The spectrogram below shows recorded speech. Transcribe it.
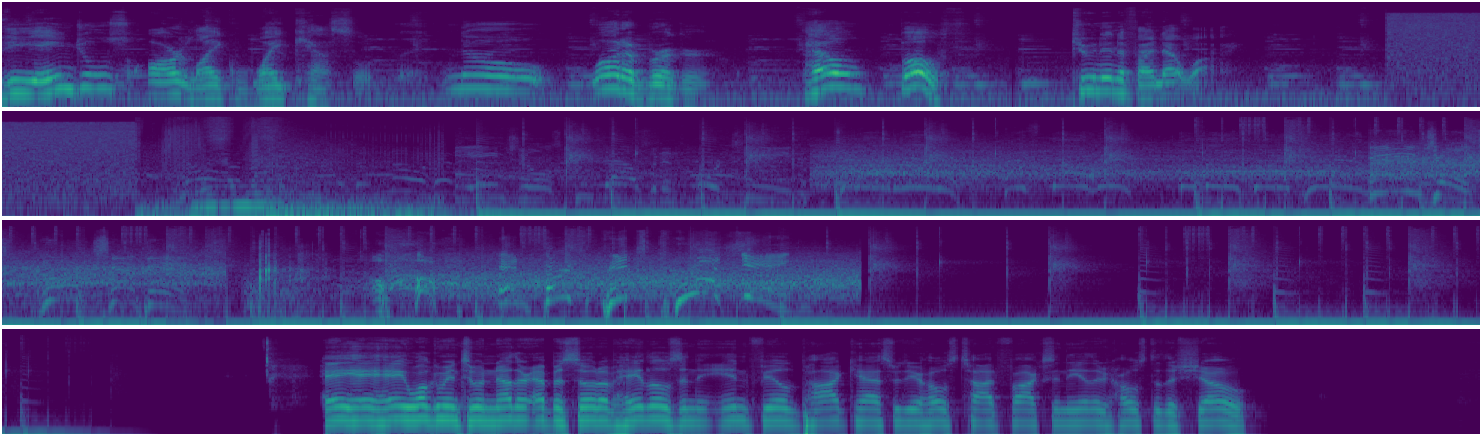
The Angels are like White Castle. No, Whataburger. Hell, both. Tune in to find out why. Welcome into another episode of Halos in the Infield podcast with your host, Todd Fox, and the other host of the show.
